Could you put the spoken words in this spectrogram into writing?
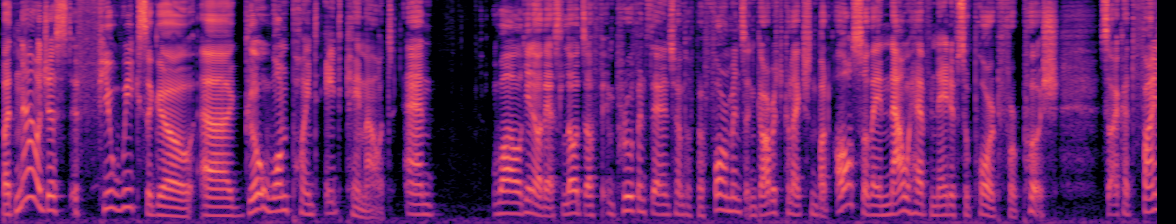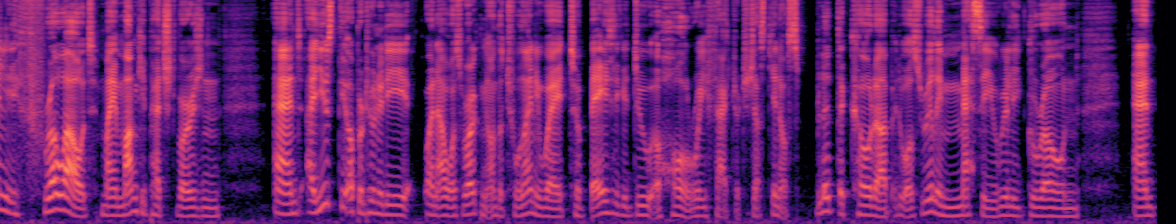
But now, just a few weeks ago, uh, Go 1.8 came out. And while you know there's loads of improvements there in terms of performance and garbage collection, but also they now have native support for push. So I could finally throw out my monkey patched version and I used the opportunity when I was working on the tool anyway to basically do a whole refactor, to just, you know, split the code up. It was really messy, really grown, and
